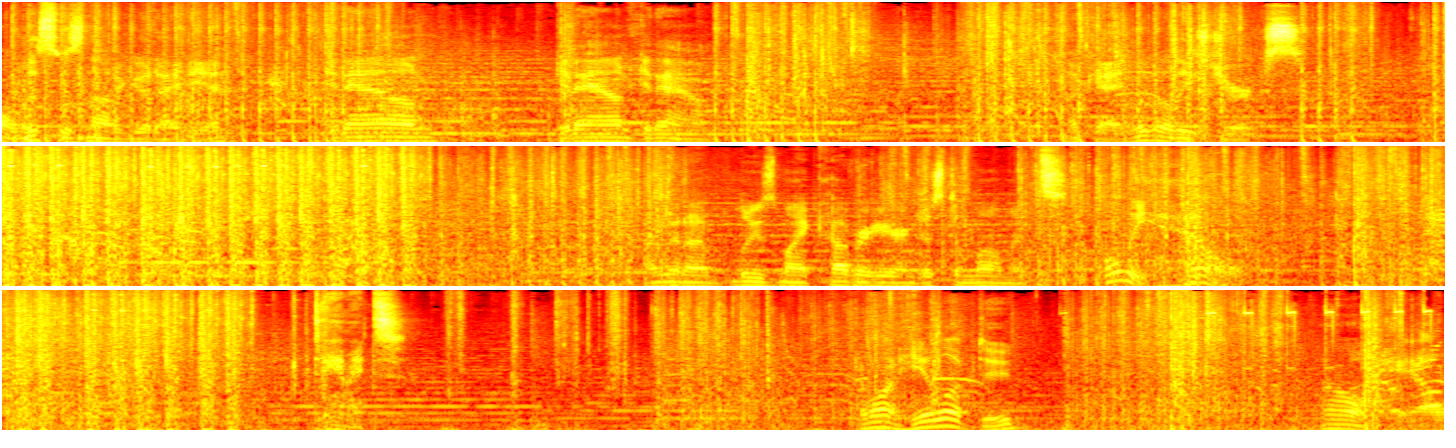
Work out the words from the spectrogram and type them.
Oh, this was not a good idea. Get down. Get down, get down. Okay, look at all these jerks. I'm gonna lose my cover here in just a moment. Holy hell. Damn it. Come on, heal up, dude. Oh, hell.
